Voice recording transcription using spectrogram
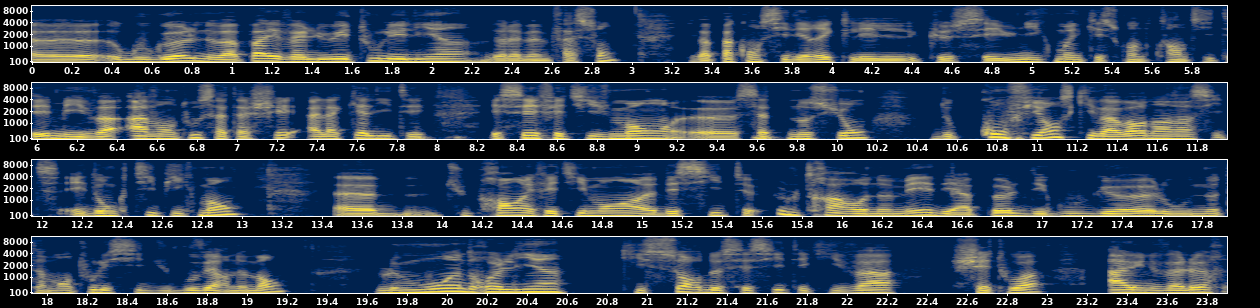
euh, Google ne va pas évaluer tous les liens de la même façon. Il va pas considérer que, c'est uniquement une question de quantité, mais il va avant tout s'attacher à la qualité. Et c'est effectivement euh, cette notion de confiance qu'il va avoir dans un site. Et donc typiquement, euh, tu prends effectivement des sites ultra renommés, des Apple, des Google ou notamment tous les sites du gouvernement, le moindre lien qui sort de ces sites et qui va chez toi a une valeur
